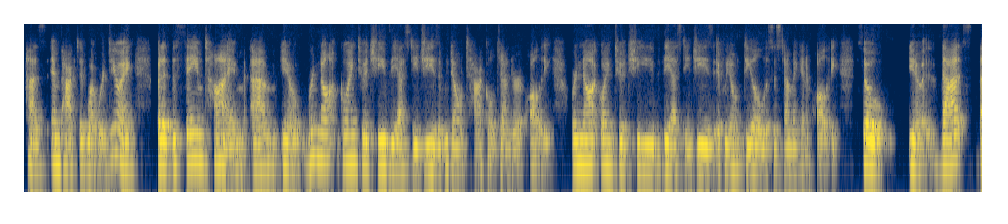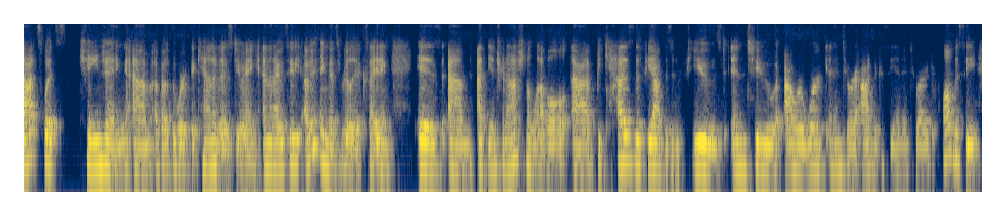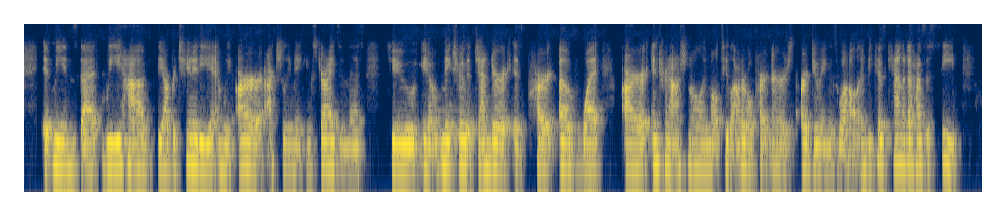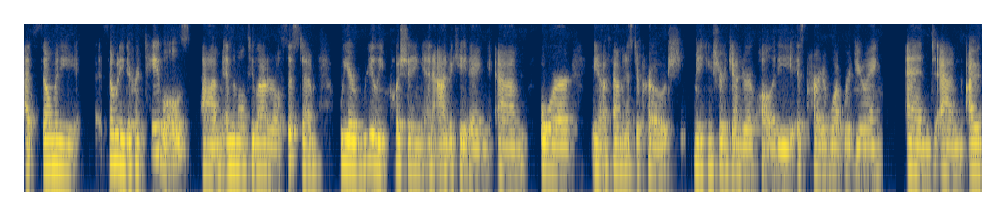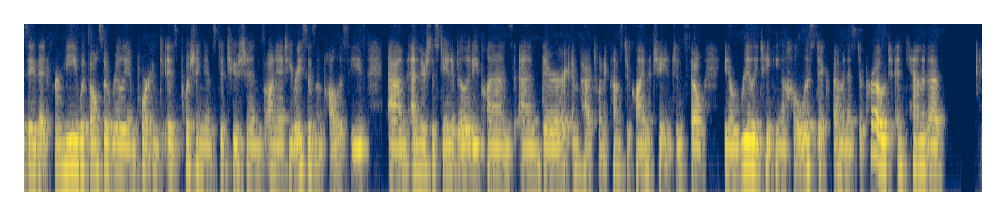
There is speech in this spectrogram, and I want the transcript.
has impacted what we're doing. But at the same time, um, you know, we're not going to achieve the SDGs if we don't tackle gender equality. We're not going to achieve the SDGs if we don't deal with systemic inequality. So, you know, that's that's what's changing um, about the work that Canada is doing. And then I would say the other thing that's really exciting is um, at the international level, uh, because the FIAP is infused into our work and into our advocacy and into our diplomacy, it means that we have the opportunity and we are actually making strides in this to you know, make sure that gender is part of what our international and multilateral partners are doing as well. And because Canada has a seat at so many so many different tables um, in the multilateral system, we are really pushing and advocating um, for you know a feminist approach, making sure gender equality is part of what we're doing. And um, I would say that for me, what's also really important is pushing institutions on anti-racism policies um, and their sustainability plans and their impact when it comes to climate change. And so, you know, really taking a holistic feminist approach. And Canada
